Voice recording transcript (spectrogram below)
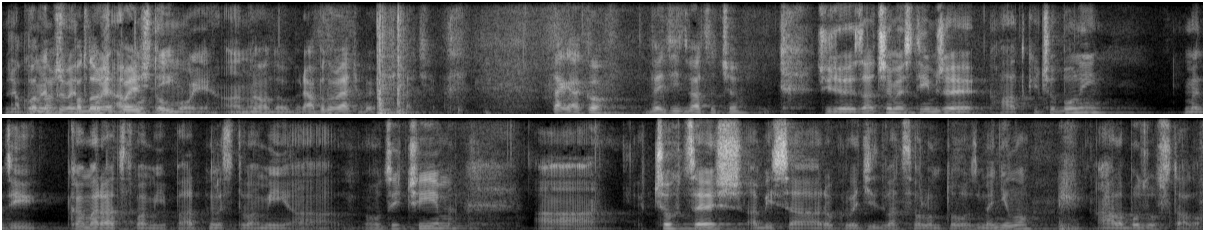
že A potom, potom, tvoje že a potom ty. moje. Áno. No dobré, a potom ja ti budem čítať. Tak ako? 2020 čo? Čiže začneme s tým, že hádky čo boli medzi kamarátstvami, partnerstvami a hocičím a čo chceš, aby sa roku 2020 ohľadom toho zmenilo alebo zostalo.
